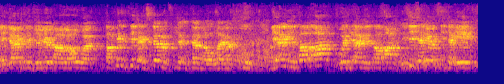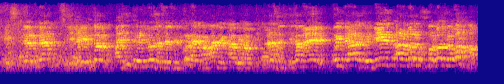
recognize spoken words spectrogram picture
الجامد الكبير قوي هو. طب فين السيكا اكسترنال والسيكا انترنال والله مكتوب دي انهي طبقة ودي انهي طبقة. سيكا إيه وسيكا إيه؟ اكسترنال سيكا انترنال عايزين ترينيوزا سيلز الكل هيبقى معلم قوي قوي لازم التزام إيه وانت قاعد في البيت أنا بلبس مربطه واضحه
